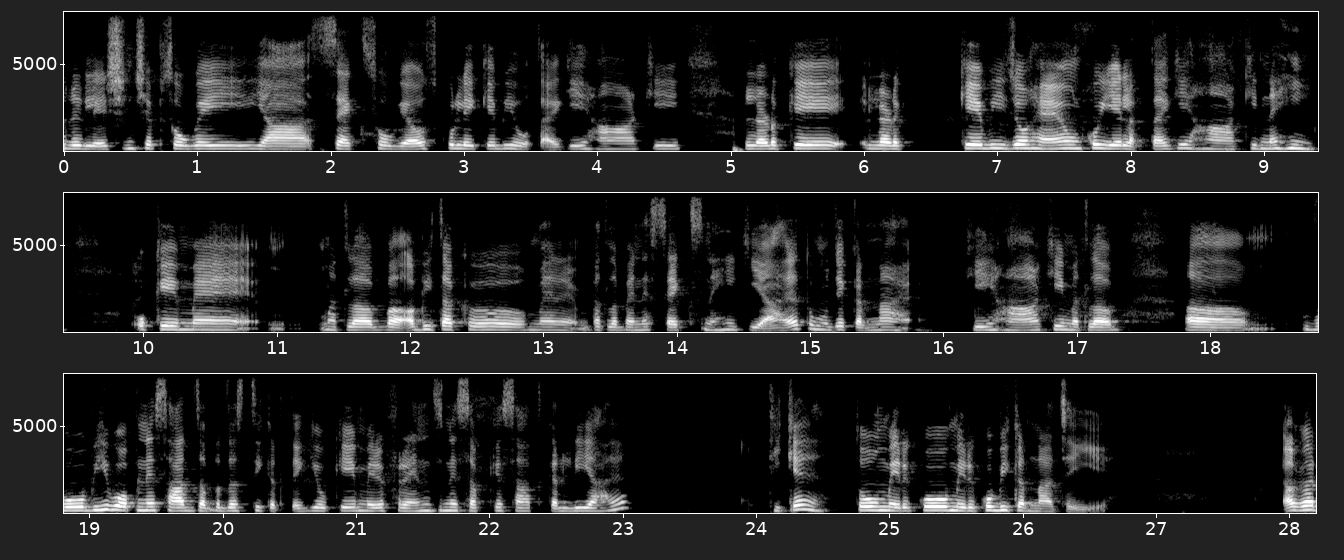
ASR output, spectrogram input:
रिलेशनशिप्स हो गई या सेक्स हो गया, उसको लेके भी होता है कि हाँ, कि लड़के लड़के भी जो हैं, उनको ये लगता है कि हाँ, कि नहीं, ओके मैं मतलब अभी तक मैं मतलब मैंने सेक्स नहीं किया है, तो मुझे करना है। कि हाँ, कि मतलब वो भी वो अपने साथ ज़बरदस्ती करते हैं क्योंकि मेरे फ्रेंड्स ने सबके साथ कर लिया है, ठीक है? तो मेरे को मेरे को भी करना चाहिए। अगर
